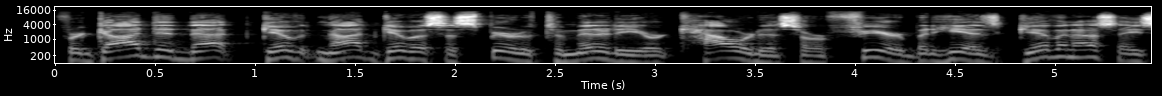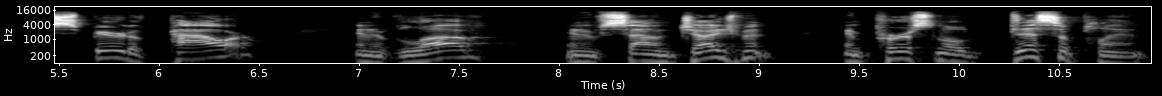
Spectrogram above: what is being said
For God did not give, not give us a spirit of timidity or cowardice or fear, but He has given us a spirit of power and of love and of sound judgment and personal discipline,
